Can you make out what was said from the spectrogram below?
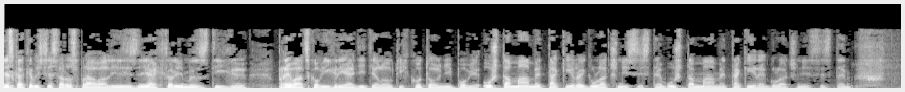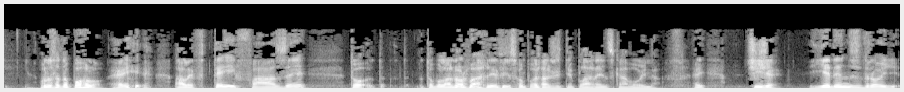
Dneska, keby ste sa rozprávali s niektorým z tých prevádzkových riaditeľov tých kotolní, povie, už tam máme taký regulačný systém, už tam máme taký regulačný systém. Ono sa to pohlo, hej? Ale v tej fáze to, to, to bola normálne, by som povedal, že teplárenská vojna. Hej? Čiže jeden zdroj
